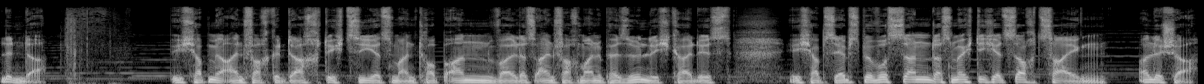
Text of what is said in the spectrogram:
Linda. Ich habe mir einfach gedacht, ich ziehe jetzt meinen Top an, weil das einfach meine Persönlichkeit ist. Ich habe Selbstbewusstsein, das möchte ich jetzt auch zeigen. Alicia.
